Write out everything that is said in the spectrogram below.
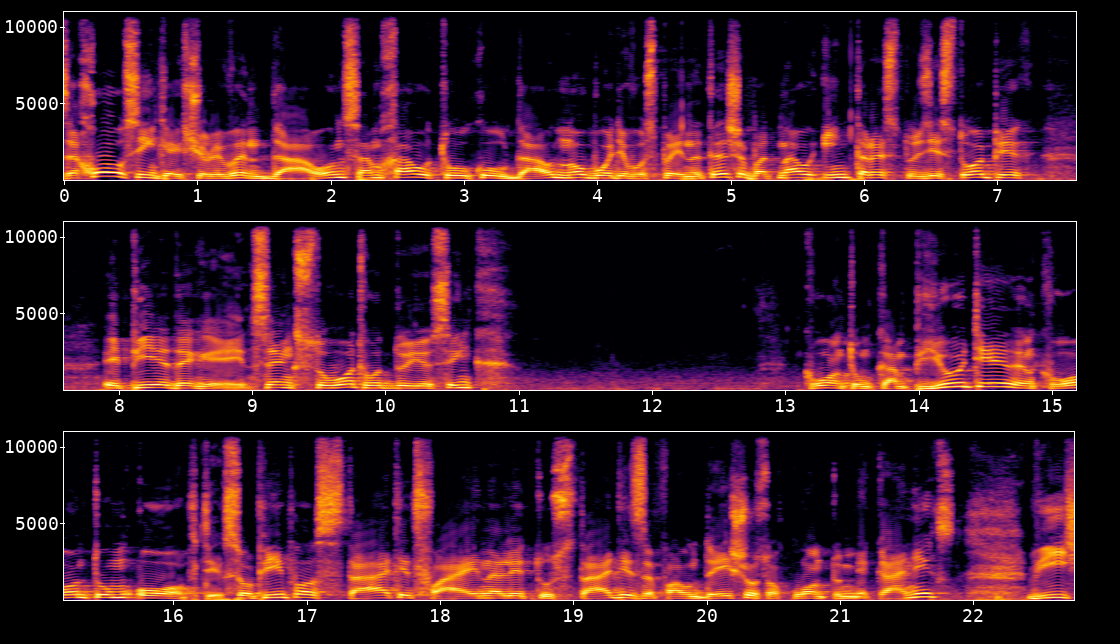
the whole thing actually went down somehow to cool down. Nobody was paying attention, but now interest to this topic appeared again. Thanks to what? What do you think? Quantum computing and quantum optics. So people started finally to study the foundations of quantum mechanics, which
